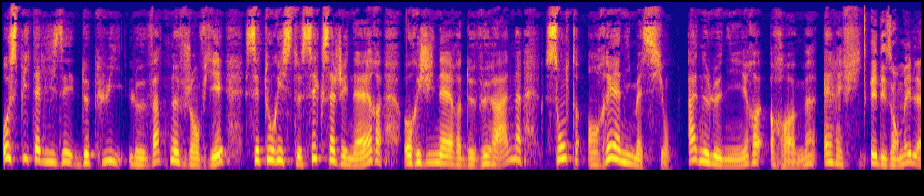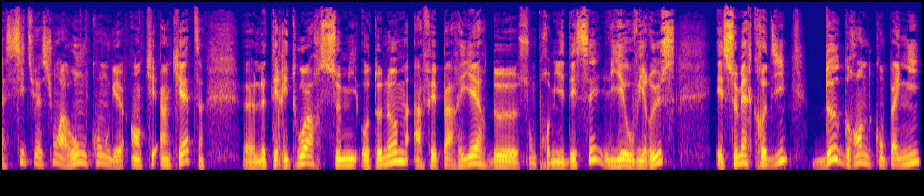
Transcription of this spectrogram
Hospitalisés depuis le 29 janvier, ces touristes sexagénaires originaires de Wuhan sont en réanimation. Anne Lenir, Rome, RFI. Et désormais, la situation à Hong Kong inquiète. Euh, le territoire semi-autonome a fait part hier de son premier décès lié au virus. Et ce mercredi, deux grandes compagnies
